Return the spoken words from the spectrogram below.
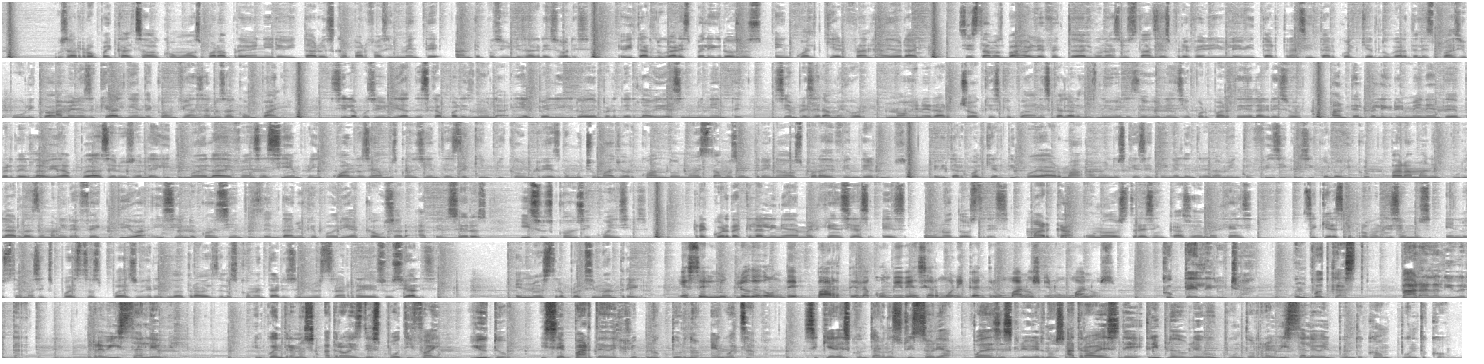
Usar ropa y calzado cómodos para prevenir, evitar o escapar fácilmente ante posibles agresores. Evitar lugares peligrosos en cualquier franja de horario. Si estamos bajo el efecto de alguna sustancia es preferible evitar transitar cualquier lugar del espacio público a menos de que alguien de confianza nos acompañe. Si la posibilidad de escapar es nula y el peligro de perder la vida es inminente, siempre será mejor no generar choques que puedan escalar los niveles de violencia por parte del agresor. Ante el peligro inminente de perder la vida, puede hacer uso legítimo de la defensa siempre y cuando seamos conscientes de que implica un riesgo mucho mayor cuando no estamos entrenados para defendernos. Evitar cualquier tipo de arma a menos que se tenga el entrenamiento físico y psicológico para manipularlas de manera efectiva y siendo conscientes del daño que podría causar a terceros y sus consecuencias. Recuerda que la línea de emergencias es 123. Marca 123 en caso de emergencias. Si quieres que profundicemos en los temas expuestos, puedes sugerirlo a través de los comentarios en nuestras redes sociales. En nuestra próxima entrega, es el núcleo de donde parte la convivencia armónica entre humanos y no humanos. Cóctel de Lucha, un podcast para la libertad. Revista Level. Encuéntranos a través de Spotify, YouTube y sé parte del Club Nocturno en WhatsApp. Si quieres contarnos tu historia, puedes escribirnos a través de www.revistalevel.com.co.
